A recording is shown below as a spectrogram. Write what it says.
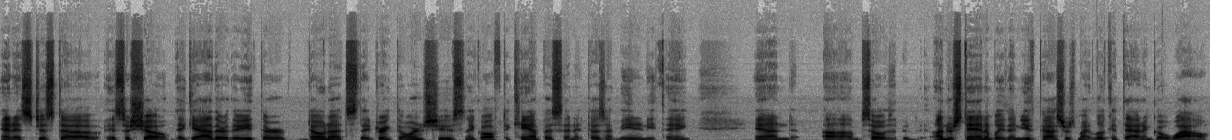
And it's just a it's a show. They gather, they eat their donuts, they drink the orange juice, and they go off to campus, and it doesn't mean anything. And um, so, understandably, then youth pastors might look at that and go, "Wow,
